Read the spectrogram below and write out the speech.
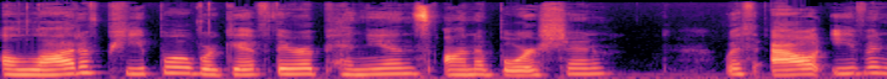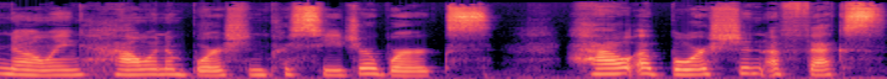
a lot of people will give their opinions on abortion without even knowing how an abortion procedure works, how abortion affects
